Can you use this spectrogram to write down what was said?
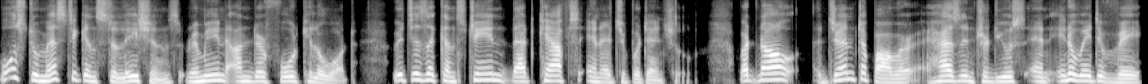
most domestic installations remain under 4 kilowatt, which is a constraint that caps energy potential. But now, Janta Power has introduced an innovative way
